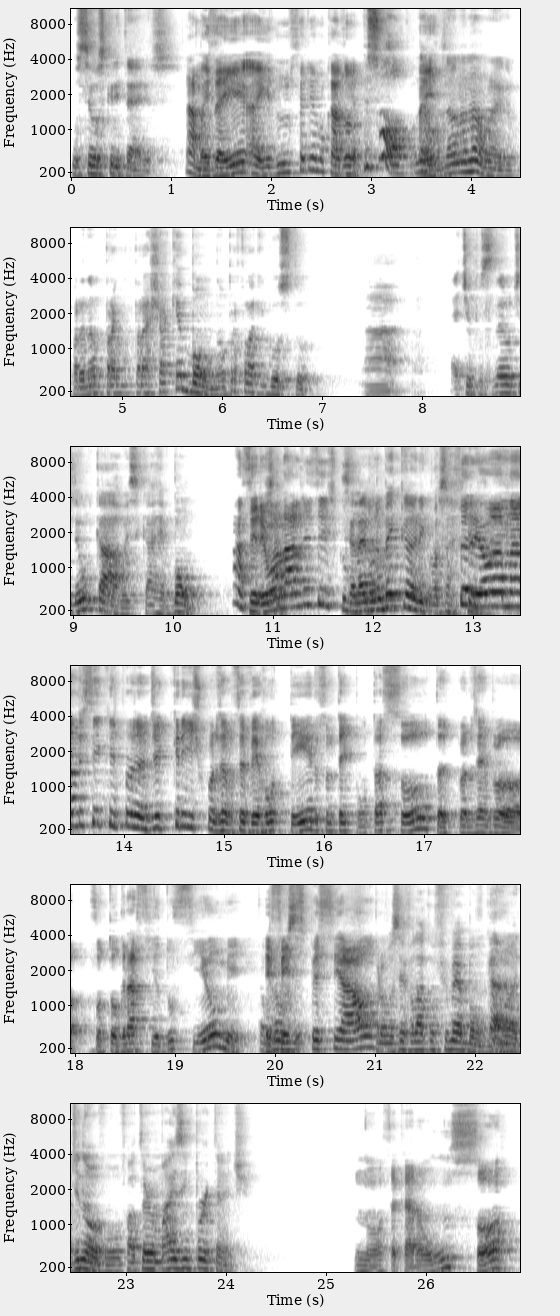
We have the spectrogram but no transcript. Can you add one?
os seus critérios. Ah, mas aí, aí não seria no É caso. pessoal. Não, Aí- não, não, não, né? Pra, não pra, pra achar que é bom, não pra falar que gostou. Ah, É tipo, você eu te deu um carro, esse carro é bom. Ah, seria uma análise. Você leva no mecânico, você Seria uma análise, que, por exemplo, de crítico. Por exemplo, você vê roteiro, você não tem ponta solta. Por exemplo, fotografia do filme, Então, pra efeito você- especial. pra você falar que o filme é bom. Cara. Vamos lá, de novo, o fator mais importante. Nossa, cara, um só.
